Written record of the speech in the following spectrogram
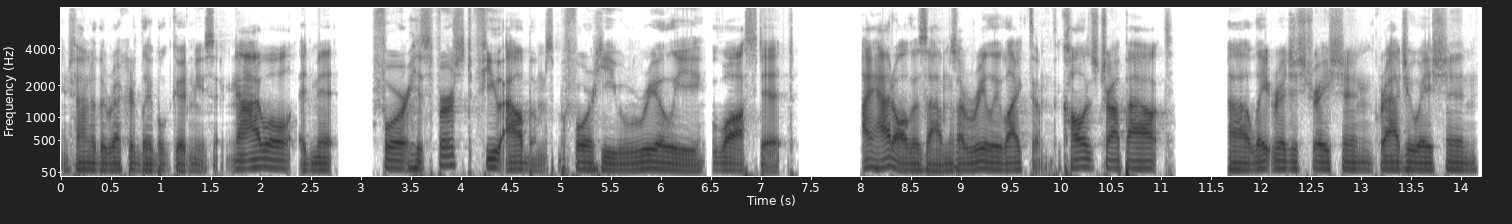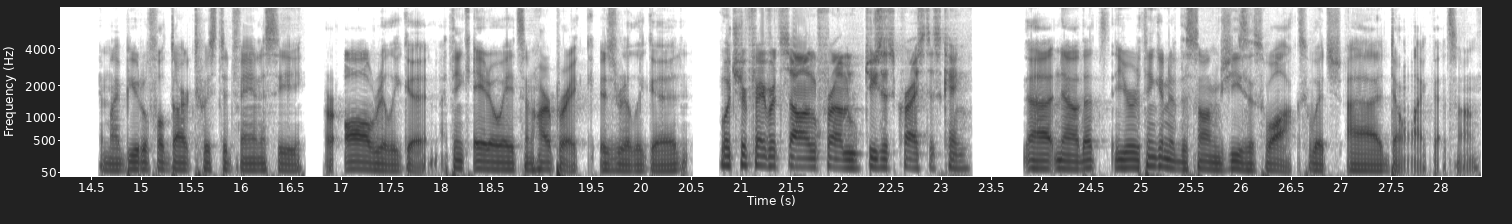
and founded the record label Good Music. Now, I will admit, for his first few albums before he really lost it, I had all those albums. I really liked them. The College Dropout, uh, Late Registration, Graduation, and My Beautiful Dark Twisted Fantasy are all really good. I think 808s and Heartbreak is really good. What's your favorite song from Jesus Christ is King? Uh, no, that's you're thinking of the song Jesus Walks, which I don't like that song.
